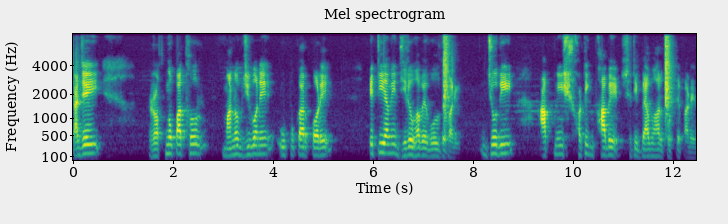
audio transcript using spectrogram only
কাজেই রত্নপাথর মানব জীবনে উপকার করে, এটি আমি দৃঢ়ভাবে বলতে পারি। যদি আপনি সঠিকভাবে সেটি ব্যবহার করতে পারেন।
